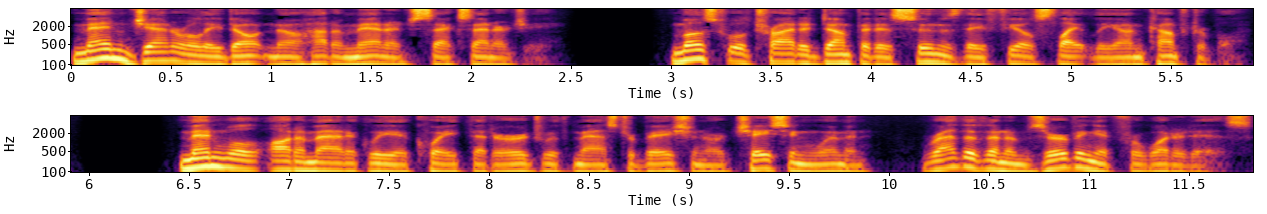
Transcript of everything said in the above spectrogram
Men generally don't know how to manage sex energy. Most will try to dump it as soon as they feel slightly uncomfortable. Men will automatically equate that urge with masturbation or chasing women, rather than observing it for what it is.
